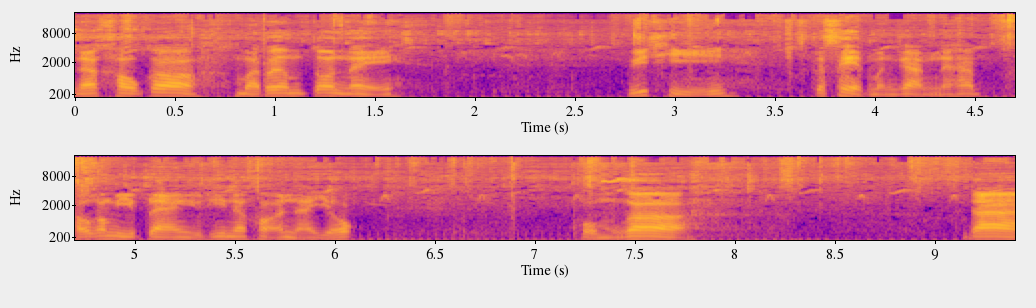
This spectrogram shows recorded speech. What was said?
แล้วเขาก็มาเริ่มต้นในวิถีเกษตรเหมือนกันนะครับเขาก็มีแปลงอยู่ที่นครนายก ผมก็ ได้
